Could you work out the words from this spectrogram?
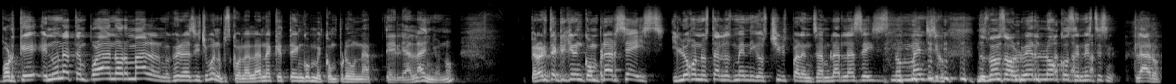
porque en una temporada normal a lo mejor hubieras dicho, bueno, pues con la lana que tengo me compro una tele al año, ¿no? Pero ahorita que quieren comprar seis y luego no están los mendigos chips para ensamblar las seis, no manches, nos vamos a volver locos en este. Claro,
